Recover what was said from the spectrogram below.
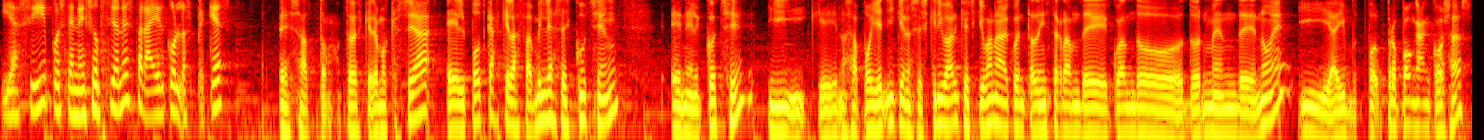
Y así pues tenéis opciones para ir con los peques. Exacto. Entonces queremos que sea el podcast que las familias escuchen en el coche y que nos apoyen y que nos escriban, que escriban a la cuenta de Instagram de cuando duermen de Noé y ahí po- propongan cosas.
